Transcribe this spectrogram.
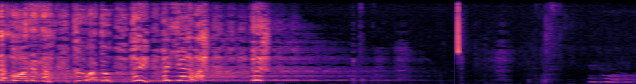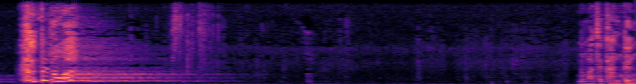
นะโมตัสสะพระวะโตเฮ้ยเฮ้ยเหี้ยอะไรวะเฮ้ยเป็นผัว มันมาจากการดึง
